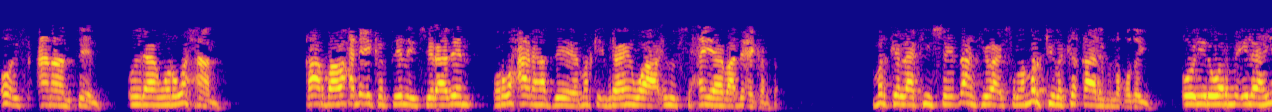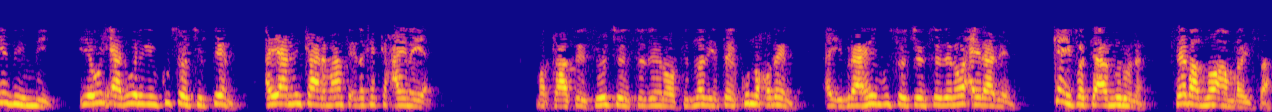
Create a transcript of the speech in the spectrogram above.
oo iscanaanteen. Oo yidhahdeen war waxaan. Qaar baa waxaa dhici karta inay is yidhahdeen war waxaana haddee marka ibraahim waa inuu sixan yahay baa dhici karta. Marka laakiin shaydaankii baa isla markiiba ka qaalib noqday oo yidhi war ma ilaahyadiinii iyo wixii aad weligiin ku soo jirteen ayaa ninkaani maanta idinka kaxaynaya markaasay soo jeensadeen oo fidnadii intay ku noqdeen ay ibraahim u soo jeensadeen oo waxay yidhahdeen kayfa ta'muruna? See baad noo amraysaa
